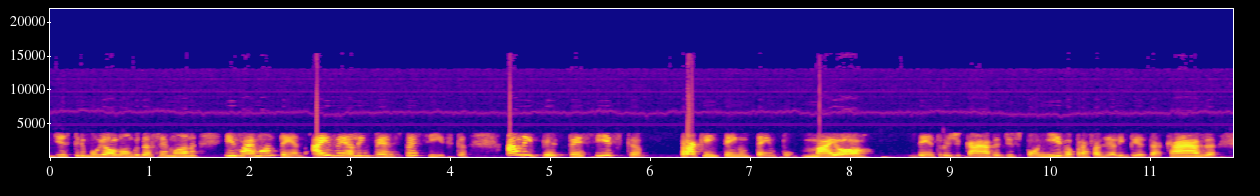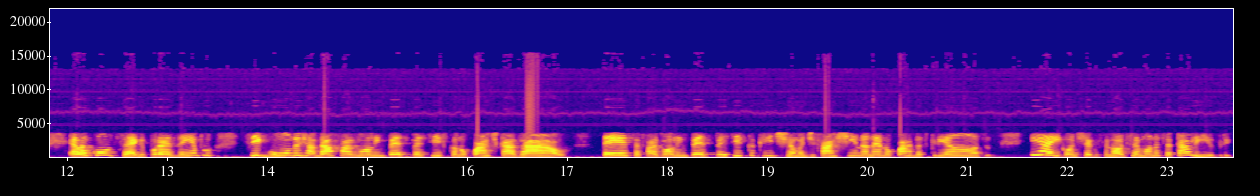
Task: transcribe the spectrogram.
distribui ao longo da semana e vai mantendo. Aí vem a limpeza específica. A limpeza específica, para quem tem um tempo maior dentro de casa, disponível para fazer a limpeza da casa, ela consegue, por exemplo, segunda já dá faz uma limpeza específica no quarto de casal. Terça faz uma limpeza específica que a gente chama de faxina, né, no quarto das crianças. E aí, quando chega o final de semana, você está livre.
